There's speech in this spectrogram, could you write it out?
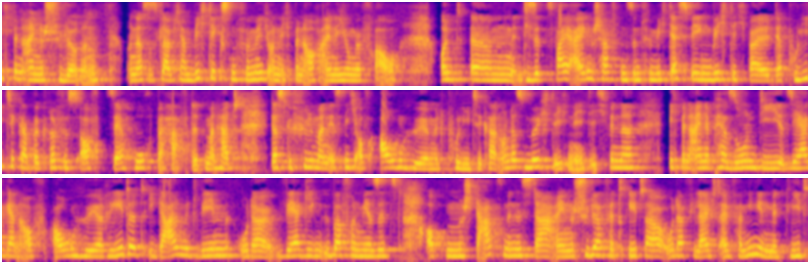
Ich bin eine Schülerin und das ist, glaube ich, am wichtigsten für mich und ich bin auch eine junge Frau. Und ähm, diese zwei Eigenschaften sind für mich deswegen wichtig, weil der Politikerbegriff ist oft sehr hoch behaftet. Man hat das Gefühl, man ist nicht auf Augenhöhe mit Politikern und das möchte ich nicht. Ich finde, ich bin eine Person, die sehr gern auf Augenhöhe redet, egal mit wem oder wer gegenüber von mir sitzt, ob ein Staatsminister, ein Schülervertreter oder vielleicht ein Familienmitglied.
